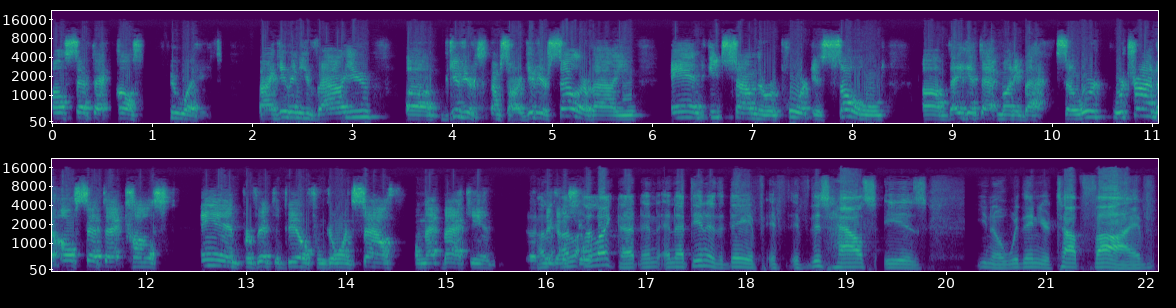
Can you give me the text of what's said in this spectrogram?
offset that cost two ways by giving you value. Uh, give your I'm sorry, give your seller value, and each time the report is sold, um, they get that money back. So we're we're trying to offset that cost and prevent the deal from going south on that back end. Uh, I, I, I, like that, and and at the end of the day, if if if this house is, you know, within your top five,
